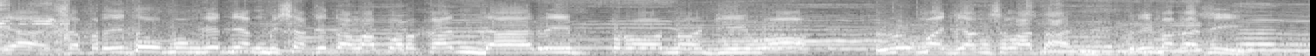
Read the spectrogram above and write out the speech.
Ya, seperti itu mungkin yang bisa kita laporkan dari Pronojiwo, Lumajang Selatan. Terima kasih.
